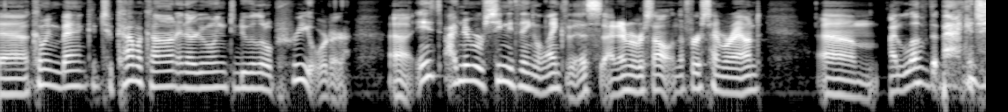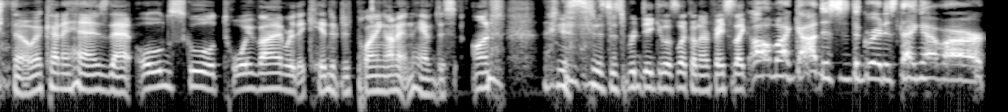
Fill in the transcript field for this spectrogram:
uh, coming back to Comic Con, and they're going to do a little pre order. Uh, I've never seen anything like this. I never saw it in the first time around. Um, I love the packaging though. It kind of has that old school toy vibe where the kids are just playing on it and they have this un, just, just this ridiculous look on their faces, like, "Oh my god, this is the greatest thing ever!"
